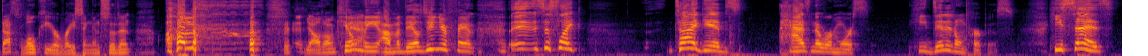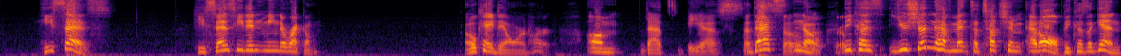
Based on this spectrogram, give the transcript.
that's low key a racing incident. Um, y'all don't kill Yeah. me. I'm a Dale Jr. fan. It's just like Ty Gibbs has no remorse. He did it on purpose. He says, he says, he says he didn't mean to wreck him. Okay, Dale Earnhardt. Um, That's BS. That's, That's so no, because you shouldn't have meant to touch him at all. Because again,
